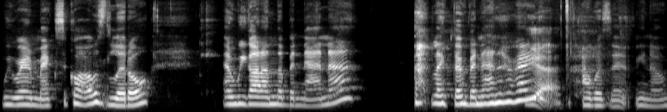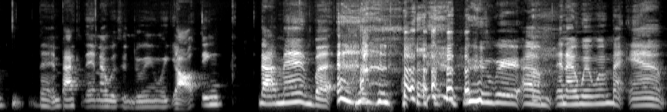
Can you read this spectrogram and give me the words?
we were in Mexico. I was little and we got on the banana. Like the banana ride. Yeah. I wasn't, you know, then back then I wasn't doing what y'all think that meant, but we were um and I went with my aunt.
